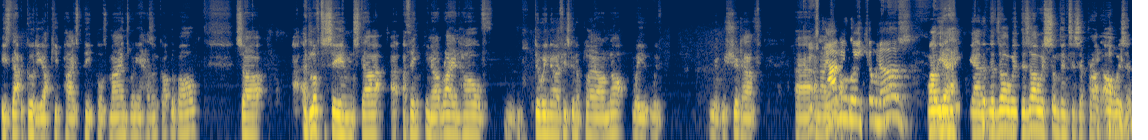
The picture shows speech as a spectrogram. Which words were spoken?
he's that good. He occupies people's minds when he hasn't got the ball. So I'd love to see him start. I think you know Ryan Hall. Do we know if he's going to play or not? We we we should have. Uh, it's Derby week. Who knows? Well, yeah, yeah. There's always there's always something to surprise. Always a,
